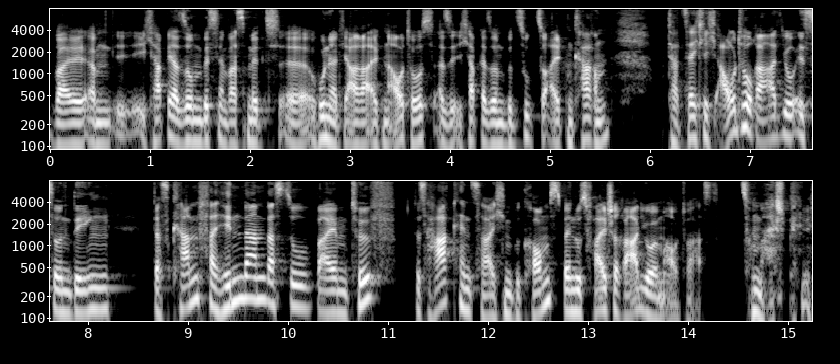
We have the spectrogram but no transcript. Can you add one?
weil ähm, ich habe ja so ein bisschen was mit äh, 100 Jahre alten Autos, also ich habe ja so einen Bezug zu alten Karren. Tatsächlich Autoradio ist so ein Ding, das kann verhindern, dass du beim TÜV das H-Kennzeichen bekommst, wenn du das falsche Radio im Auto hast, zum Beispiel.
